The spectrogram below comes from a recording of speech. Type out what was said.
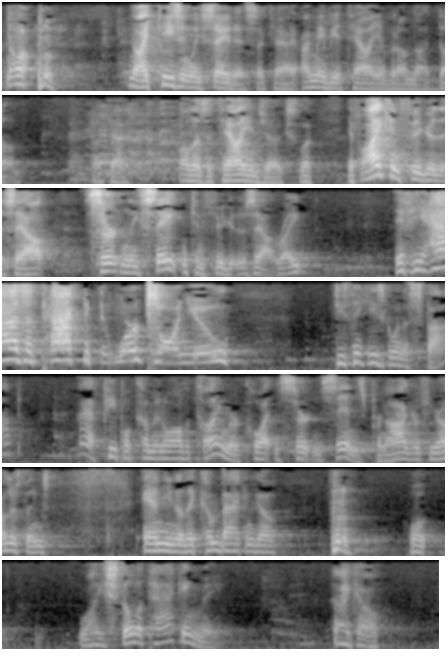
no, no, I teasingly say this. Okay, I may be Italian, but I'm not dumb. Okay, all those Italian jokes. Look, if I can figure this out, certainly Satan can figure this out, right? If he has a tactic that works on you, do you think he's going to stop? I have people come in all the time who are caught in certain sins, pornography or other things, and you know they come back and go, "Well, well, he's still attacking me." And I go,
